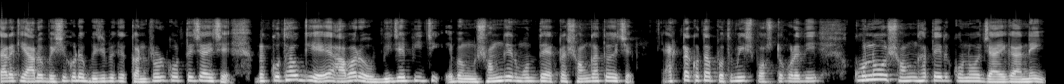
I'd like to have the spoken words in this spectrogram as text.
তারা কি আরও বেশি করে বিজেপিকে কন্ট্রোল করতে চাইছে? বা কোথাও গিয়ে আবারও বিজেপি এবং সংঘের মধ্যে একটা সংঘাত হয়েছে? একটা কথা প্রথমেই স্পষ্ট করে দিই, কোনো সংঘাতের কোনো জায়গা নেই।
